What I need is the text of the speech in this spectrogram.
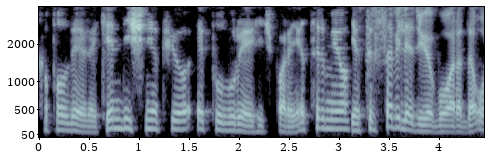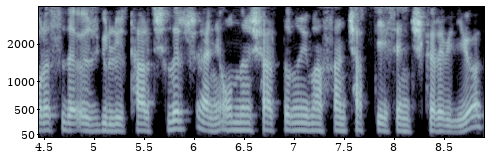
kapalı devre. Kendi işini yapıyor. Apple buraya hiç para yatırmıyor. Yatırsa bile diyor bu arada. Orası da özgürlüğü tartışılır. Hani onların şartlarına uymazsan çat diye seni çıkarabiliyor.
